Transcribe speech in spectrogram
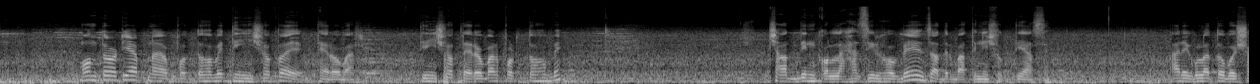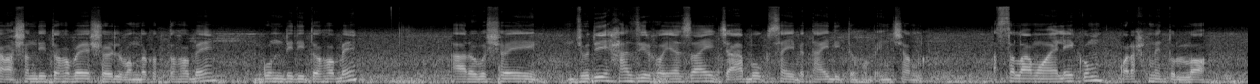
মন্ত্রটি আপনার পড়তে হবে তিনশত তেরো বার। তিনশো তেরো বার পড়তে হবে। সাত দিন করলে হাজির হবে যাদের বাতিনি শক্তি আছে। আর এগুলা তো অবশ্যই আসন দিতে হবে, শরীর বন্ধ করতে হবে, গুন্ডি দিতে হবে আর অবশ্যই যদি হাজির হয়ে যায়, যা বুক চাইবে তাই দিতে হবে ইনশাল্লাহ আসসালামু আলাইকুম ওরহমতুল্লাহ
